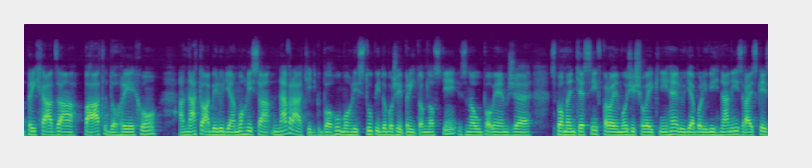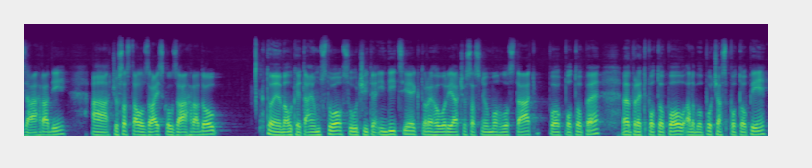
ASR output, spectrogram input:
prichádza pád do hriechu a na to, aby ľudia mohli sa navrátiť k Bohu, mohli vstúpiť do Božej prítomnosti. Znovu poviem, že spomente si, v prvej Mojžišovej knihe ľudia boli vyhnaní z rajskej záhrady a čo sa stalo s rajskou záhradou, to je veľké tajomstvo, sú určité indície, ktoré hovoria, čo sa s ňou mohlo stať po potope, e, pred potopou alebo počas potopy,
